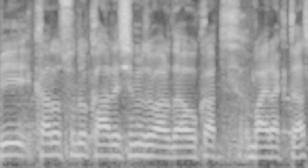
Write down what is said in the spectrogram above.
Bir Karosulu kardeşimiz vardı avukat Bayraktar.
